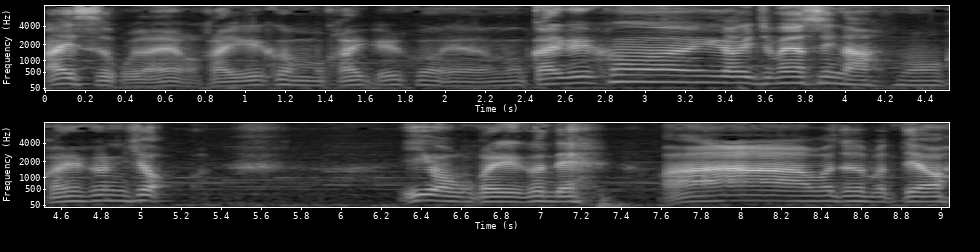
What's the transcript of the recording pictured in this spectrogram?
アイスこれ何やろ。海外くん、もう海外くん、もう海外くんが一番安いな。もう海外くんにしよう。いいわ、もう海外くんで。あー、もうちょっと待ってよ。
